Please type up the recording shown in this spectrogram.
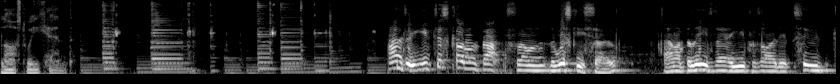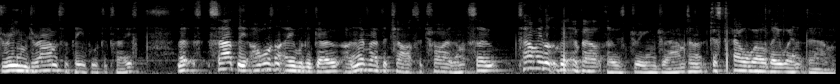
last weekend. Andrew, you've just come back from the Whisky Show, and I believe there you provided two dream drams for people to taste. Sadly, I wasn't able to go. I never had the chance to try them. So tell me a little bit about those dream drams and just how well they went down.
